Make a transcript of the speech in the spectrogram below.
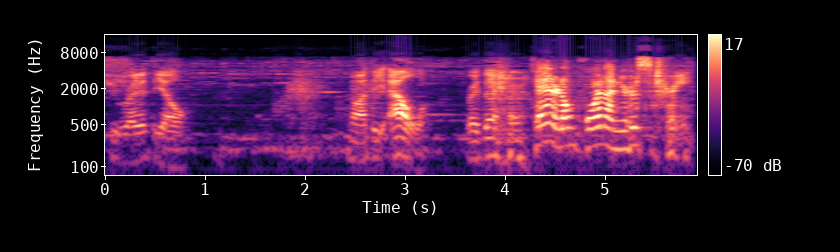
Shoot right at the L. No, at the L. Right there. Tanner, don't point on your screen.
